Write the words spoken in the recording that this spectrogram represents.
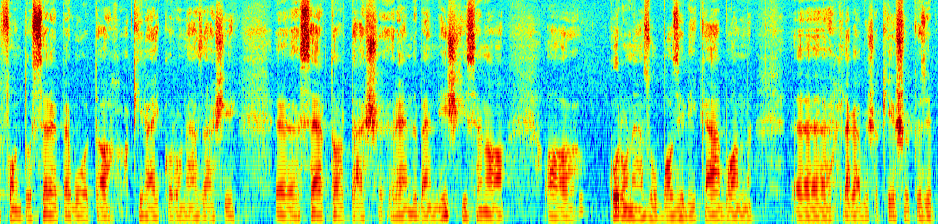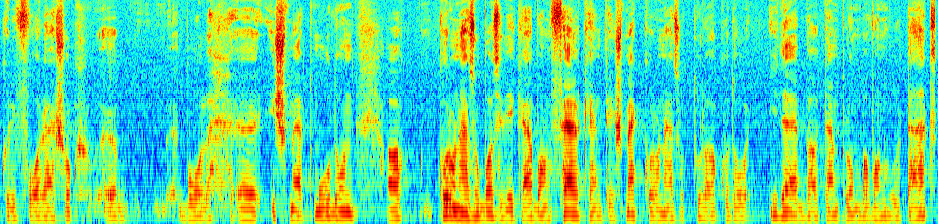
fontos szerepe volt a, a királykoronázási szertartás rendben is, hiszen a, a koronázó bazilikában, legalábbis a késő középkori forrásokból ismert módon a koronázó bazilikában felkent és megkoronázott uralkodó ide ebbe a templomba vonult át,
